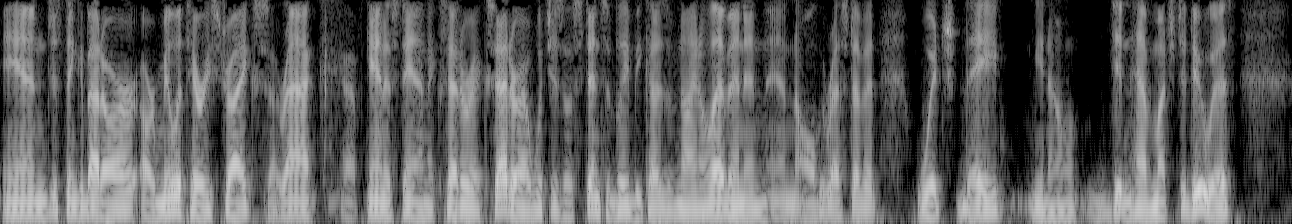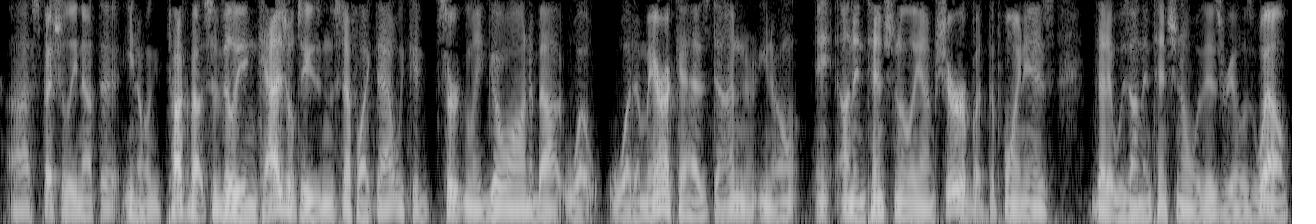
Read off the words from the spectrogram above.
And just think about our, our military strikes, Iraq, Afghanistan, et cetera, et cetera, which is ostensibly because of 9-11 and, and all the rest of it, which they, you know, didn't have much to do with uh, especially not the, you know, talk about civilian casualties and stuff like that. We could certainly go on about what, what America has done, you know, unintentionally, I'm sure, but the point is that it was unintentional with Israel as well.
